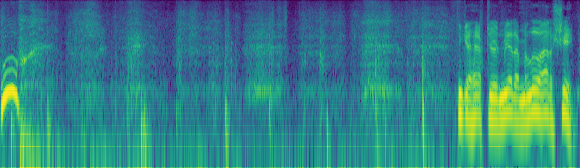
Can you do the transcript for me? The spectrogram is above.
Woo. I think I have to admit I'm a little out of shape.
